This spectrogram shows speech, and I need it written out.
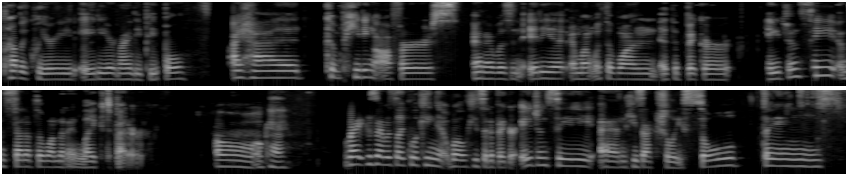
Probably queried 80 or 90 people. I had competing offers, and I was an idiot and went with the one at the bigger agency instead of the one that I liked better. Oh, okay. Right, because I was like looking at, well, he's at a bigger agency and he's actually sold things.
